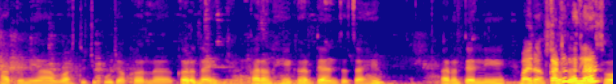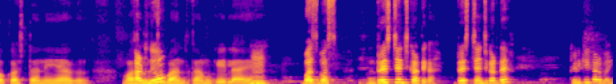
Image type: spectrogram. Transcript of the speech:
हातून या वास्तूची पूजा करणं करत आहे कारण हे घर त्यांचंच आहे. कारण त्यांनी स्वतःच्या स्वकष्टाने या वास्तूचं बांधकाम केलं आहे. बस बस. ड्रेस चेंज करते का? ड्रेस चेंज करते? खिडकी काढ बाई.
